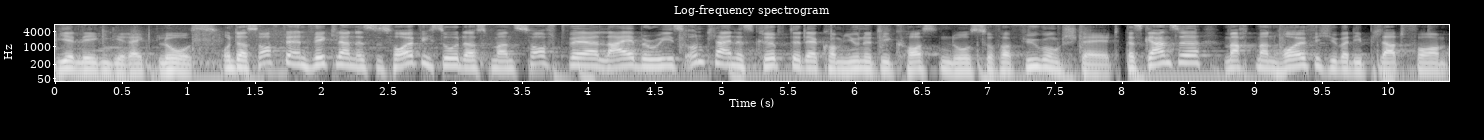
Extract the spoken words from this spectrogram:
wir legen direkt los. Unter Softwareentwicklern ist es häufig so, dass man Software, Libraries und kleine Skripte der Community kostenlos zur Verfügung stellt. Das Ganze macht macht man häufig über die Plattform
